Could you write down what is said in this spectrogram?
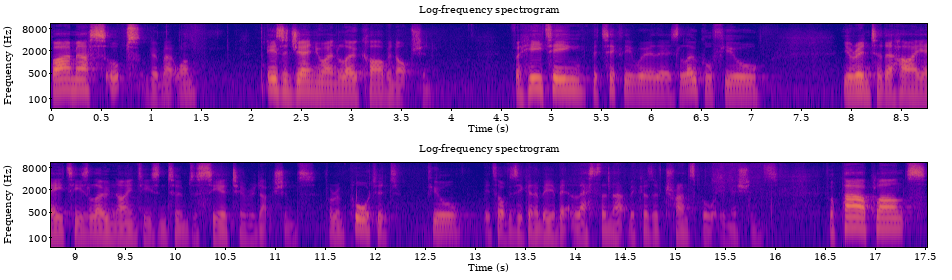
Biomass, oops, go back one, is a genuine low carbon option. For heating, particularly where there's local fuel, you're into the high 80s, low 90s in terms of CO2 reductions. For imported fuel, it's obviously going to be a bit less than that because of transport emissions. For power plants,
